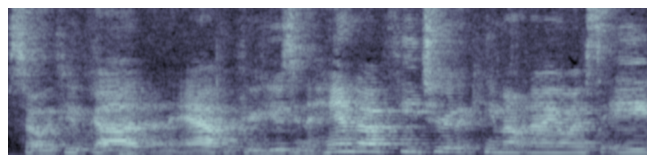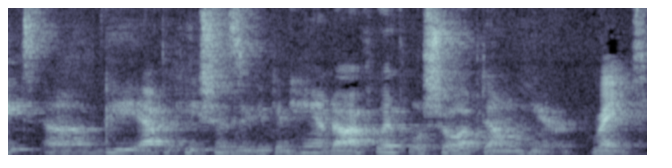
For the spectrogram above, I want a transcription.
So if you've got an app, if you're using the handoff feature that came out in iOS 8, um, the applications that you can hand off with will show up down here. Right.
